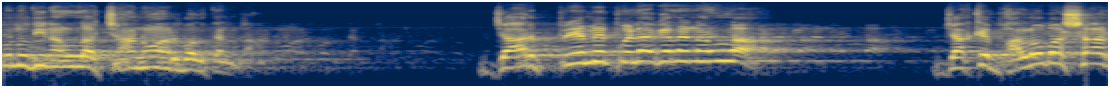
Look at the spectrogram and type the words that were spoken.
কোনোদিন আল্লাহ জানোয়ার বলতেন না। যার প্রেমে পেলে গেলেন আল্লাহ, যাকে ভালোবাসার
